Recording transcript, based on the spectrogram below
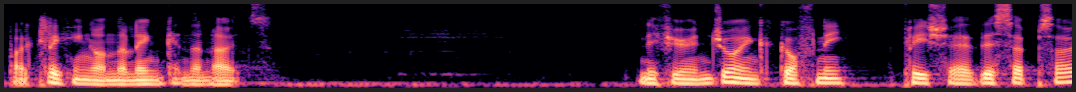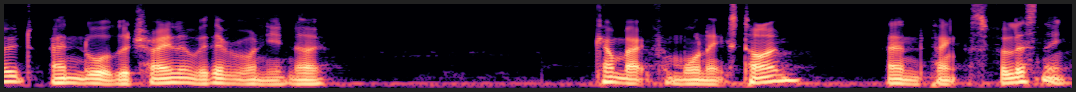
by clicking on the link in the notes. And if you're enjoying Cacophony, please share this episode and or the trailer with everyone you know. Come back for more next time, and thanks for listening.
